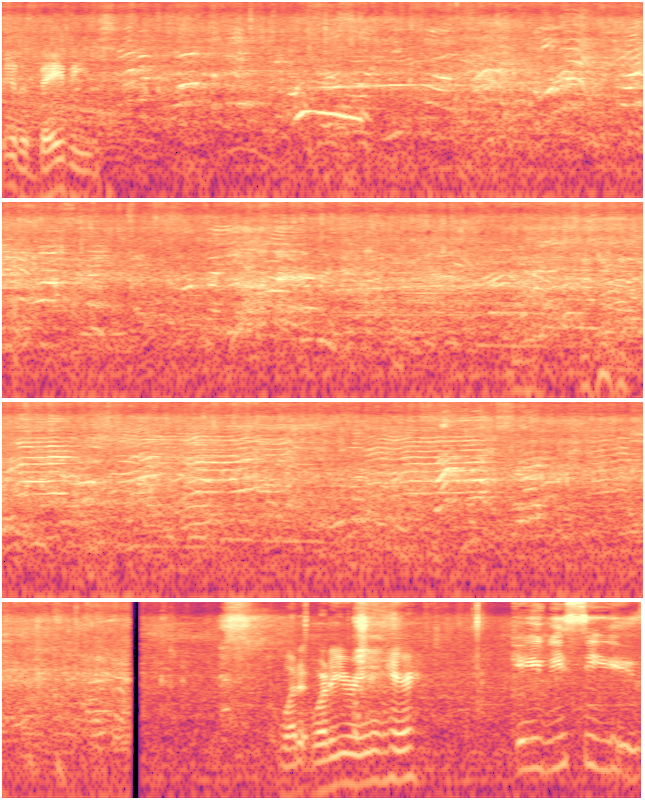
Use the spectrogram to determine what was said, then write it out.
Look at the babies. What, what are you reading here? ABCs.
